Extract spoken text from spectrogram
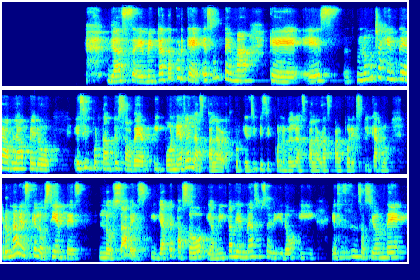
Ya sé, me encanta porque es un tema que es, no mucha gente habla, pero es importante saber y ponerle las palabras, porque es difícil ponerle las palabras para poder explicarlo. Pero una vez que lo sientes, lo sabes y ya te pasó y a mí también me ha sucedido y es esa sensación de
